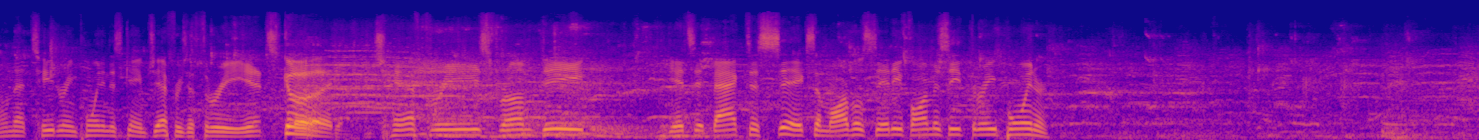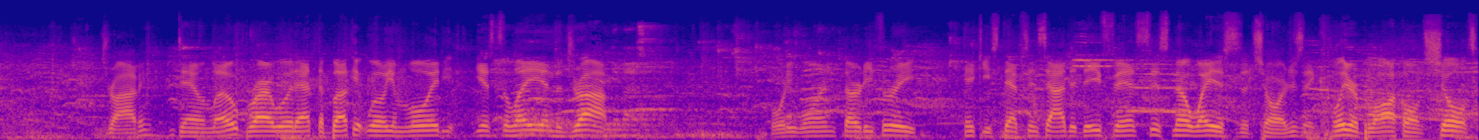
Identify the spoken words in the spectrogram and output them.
on that teetering point in this game. Jeffries a three. It's good. Jeffries from deep gets it back to six. A Marble City Pharmacy three pointer. Driving down low. Briarwood at the bucket. William Lloyd gets the lay in the drop. 41 33. Hickey steps inside the defense. There's no way this is a charge. This is a clear block on Schultz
